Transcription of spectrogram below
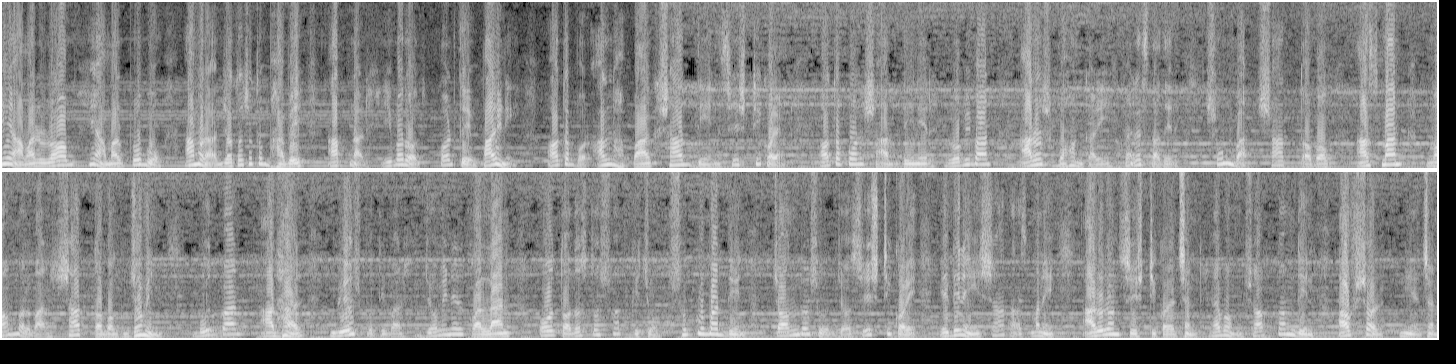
হে আমার রব, হে আমার প্রভু, আমরা যথাযথভাবে আপনার ইবাদত করতে পারিনি। অতঃপর আল্লাহ পাক সাত দিন সৃষ্টি করেন। অতঃপর সাত দিনের রবিবার আরস বহনকারী ফেরেস্তাদের সোমবার সাত তবক, আসমান মঙ্গলবার সাত তবক জমিন, বুধবার আধার, বৃহস্পতিবার জমিনের কল্যাণ ও তদস্থ সবকিছু শুক্রবার দিন চন্দ্র সূর্য সৃষ্টি করে। এদিনেই সাত আসমানে আলোড়ন সৃষ্টি করেছেন এবং সপ্তম দিন অবসর নিয়েছেন।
